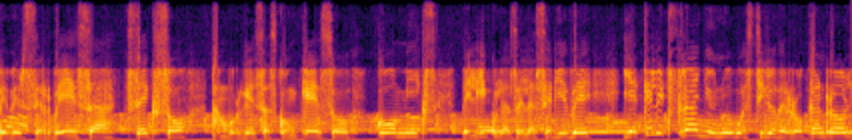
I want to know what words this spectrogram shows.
beber cerveza, sexo, hamburguesas con queso, cómics, películas de la serie B y aquel extraño y nuevo estilo de rock and roll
